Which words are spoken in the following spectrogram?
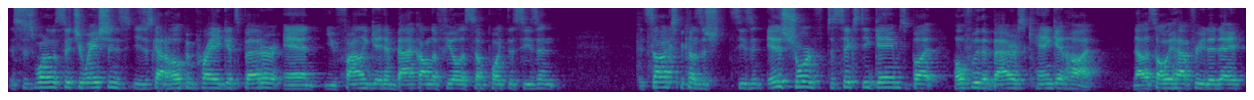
This is one of those situations you just got to hope and pray it gets better, and you finally get him back on the field at some point this season. It sucks because the season is short to 60 games, but hopefully the batters can get hot. Now, that's all we have for you today.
